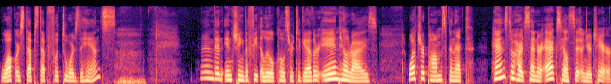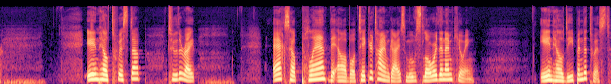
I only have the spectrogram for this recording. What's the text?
Walk or step, step foot towards the hands. And then inching the feet a little closer together. Inhale, rise. Watch your palms connect. Hands to heart center. Exhale, sit on your chair. Inhale, twist up to the right. Exhale, plant the elbow. Take your time, guys. Move slower than I'm cueing. Inhale, deepen the twist.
